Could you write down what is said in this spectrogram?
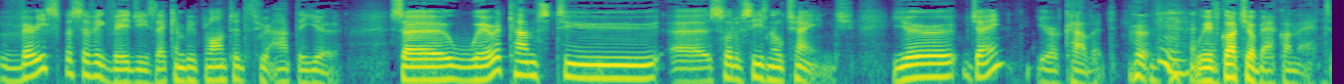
very specific veggies that can be planted throughout the year. So where it comes to uh, sort of seasonal change, you're Jane, you're covered. We've got your back on that.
